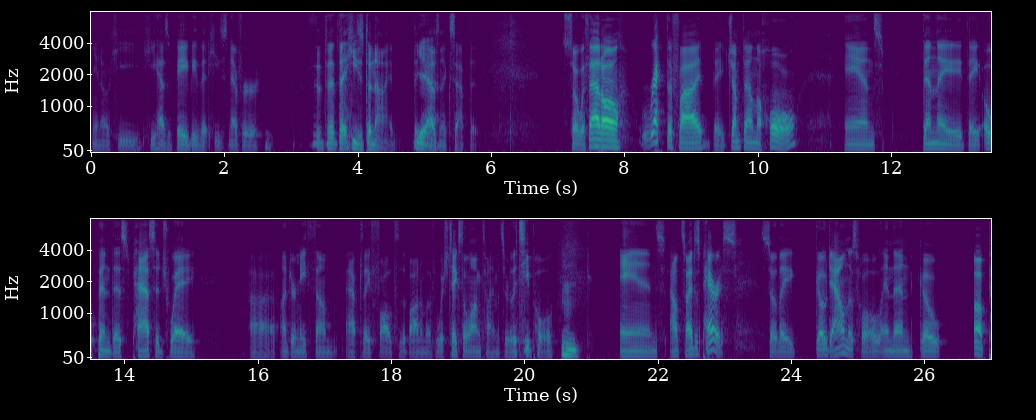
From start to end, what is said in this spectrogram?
you know he he has a baby that he's never that that he's denied that he Yeah. hasn't accepted. So with that all rectified, they jump down the hole, and then they they open this passageway uh, underneath them after they fall to the bottom of it, which takes a long time. It's a really deep hole, Mhm. and outside is Paris. So they go down this hole and then go up.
